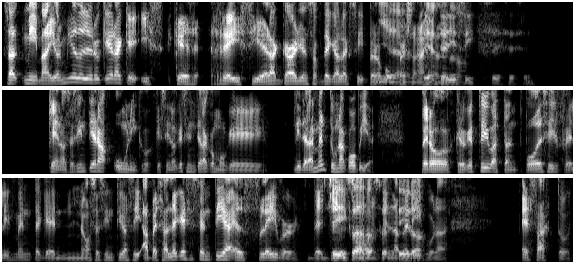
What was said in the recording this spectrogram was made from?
o sea, mi mayor miedo yo creo que era que, que rehiciera Guardians of the Galaxy, pero con personajes de. DC. Sí, sí, sí. Que no se sintiera único, que sino que sintiera como que literalmente una copia. Pero creo que estoy bastante, puedo decir felizmente que no se sintió así, a pesar de que se sentía el flavor de Sí, James claro, Gunn su en la película. Exacto,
